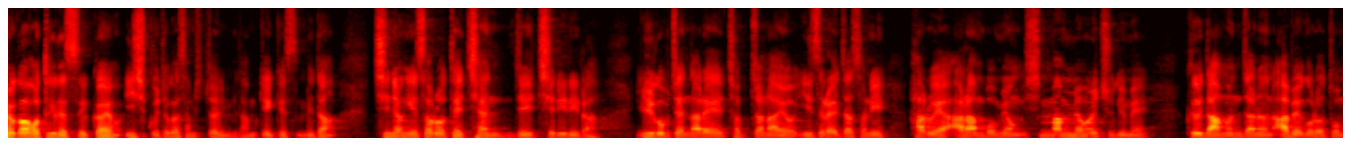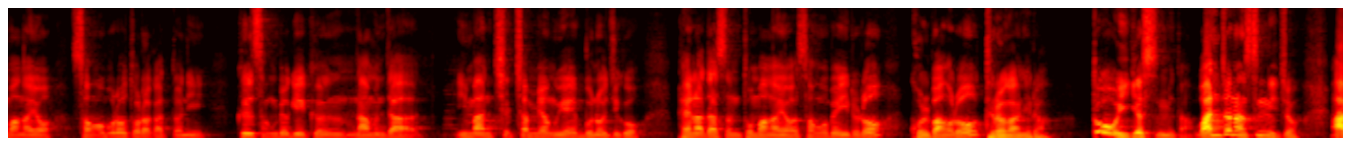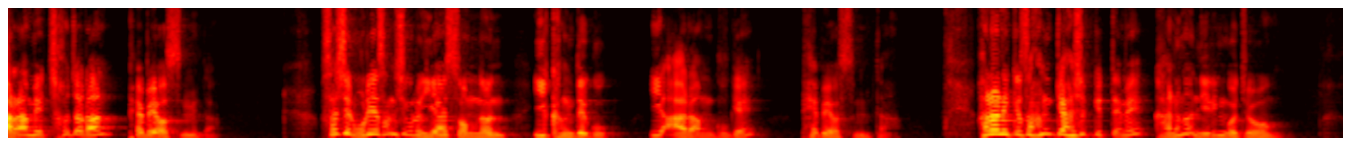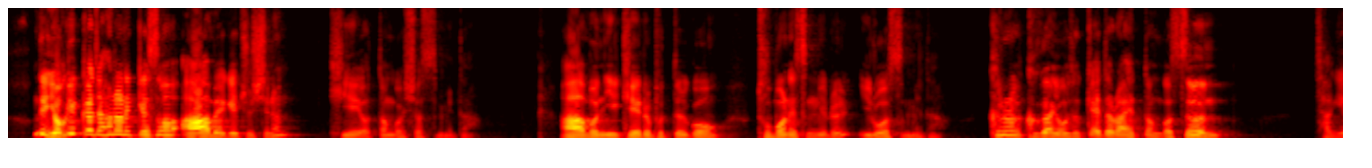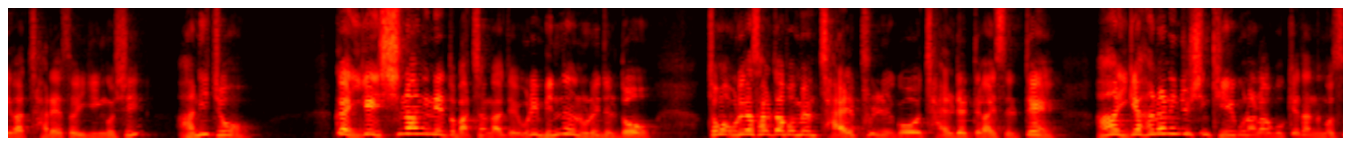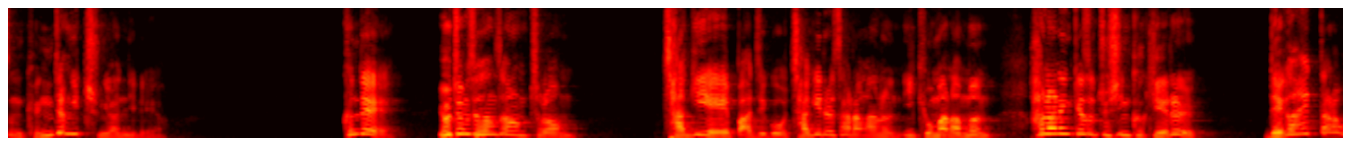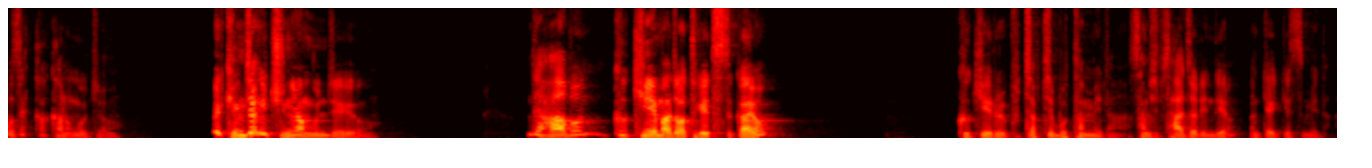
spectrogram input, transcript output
결과가 어떻게 됐을까요? 29절과 30절입니다. 함께 읽겠습니다. 진영이 서로 대치한 지 7일이라 일곱째 날에 접전하여 이스라엘 자손이 하루에 아람 보명 10만 명을 죽임에 그 남은 자는 아벡으로 도망하여 성읍으로 돌아갔더니 그 성벽이 그 남은 자 2만 7천 명 위에 무너지고 베나닷은 도망하여 성읍에 이르러 골방으로 들어가니라. 또 이겼습니다. 완전한 승리죠. 아람의 처절한 패배였습니다. 사실 우리의 상식으로는 이해할 수 없는 이 강대국, 이 아람국의 패배였습니다. 하나님께서 함께 하셨기 때문에 가능한 일인 거죠. 근데 여기까지 하나님께서 아합에게 주시는 기회였던 것이었습니다. 아합은 이 기회를 붙들고 두 번의 승리를 이루었습니다. 그러나 그가 여기서 깨달아 했던 것은 자기가 잘해서 이긴 것이 아니죠. 그러니까 이게 신앙인에도 마찬가지예요. 우리 믿는 우리들도 정말 우리가 살다 보면 잘 풀리고 잘 될 때가 있을 때 아, 이게 하나님 주신 기회구나라고 깨닫는 것은 굉장히 중요한 일이에요. 근데 요즘 세상 사람처럼 자기애에 빠지고 자기를 사랑하는 이 교만함은 하나님께서 주신 그 기회를 내가 했다라고 생각하는 거죠. 굉장히 중요한 문제예요. 근데 아합은 그 기회마저 어떻게 했을까요? 그 기회를 붙잡지 못합니다. 34절인데요. 함께 읽겠습니다.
